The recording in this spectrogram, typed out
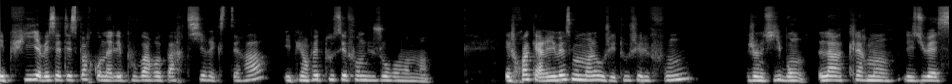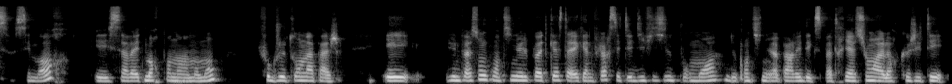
Et puis, il y avait cet espoir qu'on allait pouvoir repartir, etc. Et puis, en fait, tout s'effondre du jour au lendemain. Et je crois qu'arrivé à ce moment-là où j'ai touché le fond, je me suis dit, bon, là, clairement, les US, c'est mort. Et ça va être mort pendant un moment. Il faut que je tourne la page. Et d'une façon, continuer le podcast avec Anne Fleur, c'était difficile pour moi de continuer à parler d'expatriation alors que j'étais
